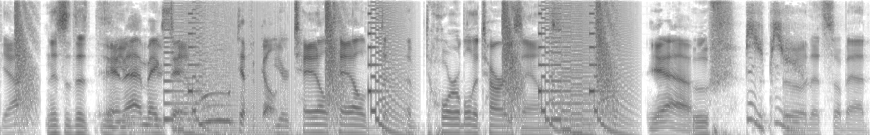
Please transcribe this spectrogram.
yeah, this is the, the and that makes it difficult. your telltale uh, horrible Atari sounds. yeah, Oof. Ooh, that's so bad.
